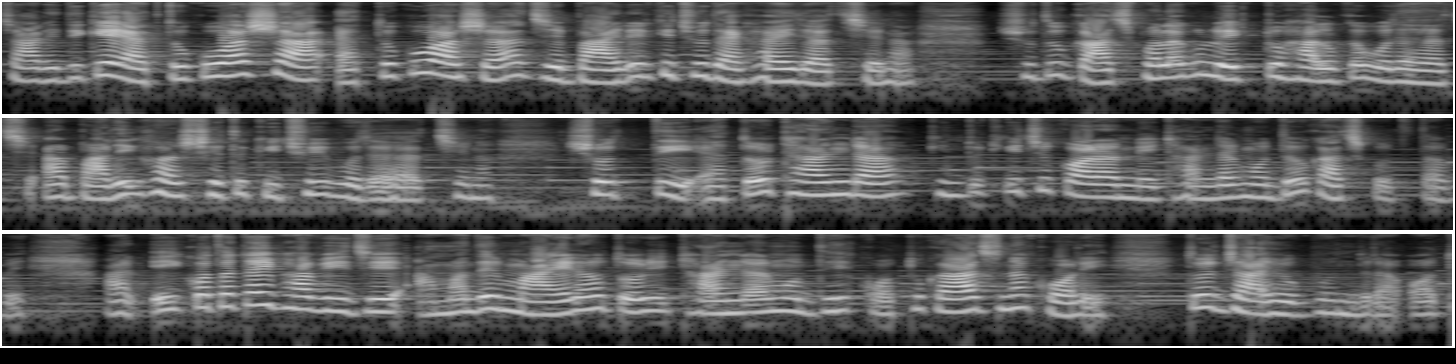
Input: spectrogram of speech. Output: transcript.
চারিদিকে এত কুয়াশা এত কুয়াশা যে বাইরের কিছু দেখাই যাচ্ছে না। শুধু গাছপালাগুলো একটু হালকা বোঝা যাচ্ছে, আর বাড়িঘর সে তো কিছুই বোঝা যাচ্ছে না। সত্যি, এত ঠান্ডা, কিন্তু কিছু করার নেই, ঠান্ডার মধ্যেও কাজ করতে হবে। আর এই কথাটাই ভাবি যে আমাদের মায়েরাও তো এই ঠান্ডার মধ্যে কত কাজ না করে। তো যাই হোক বন্ধুরা, অত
